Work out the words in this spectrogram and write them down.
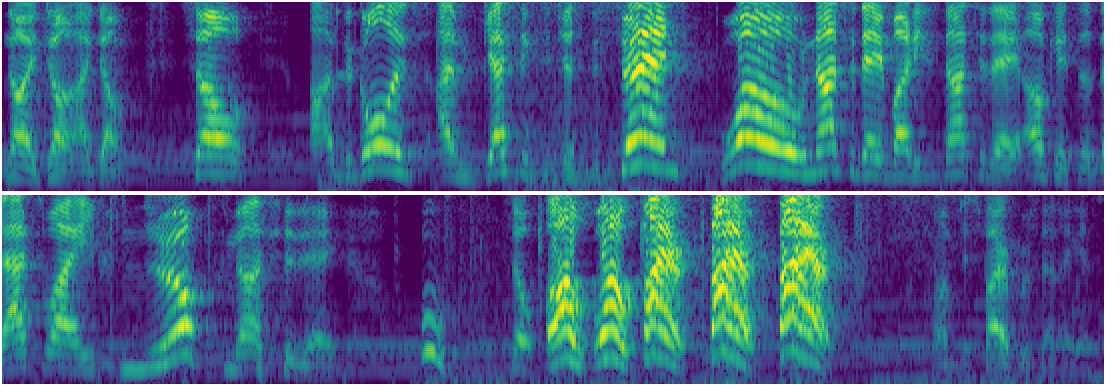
No, I don't, I don't. So, uh, the goal is, I'm guessing, to just descend. Whoa, not today, buddies, not today. Okay, so that's why, nope, not today. Whew. So, oh, whoa, fire, fire, fire. Oh, I'm just fireproof then, I guess.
